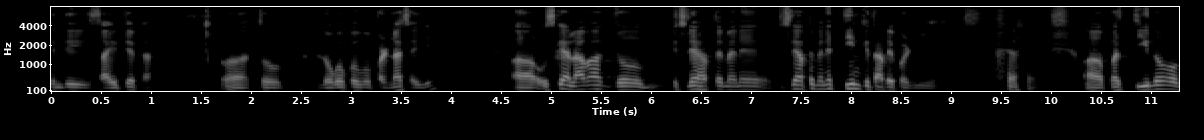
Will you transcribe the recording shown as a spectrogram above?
हिंदी साहित्य का। तो लोगों को वो पढ़ना चाहिए। उसके अलावा जो पिछले हफ़्ते मैंने, पिछले हफ़्ते मैंने तीन किताबें पढ़ ली हैं। पर तीनों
